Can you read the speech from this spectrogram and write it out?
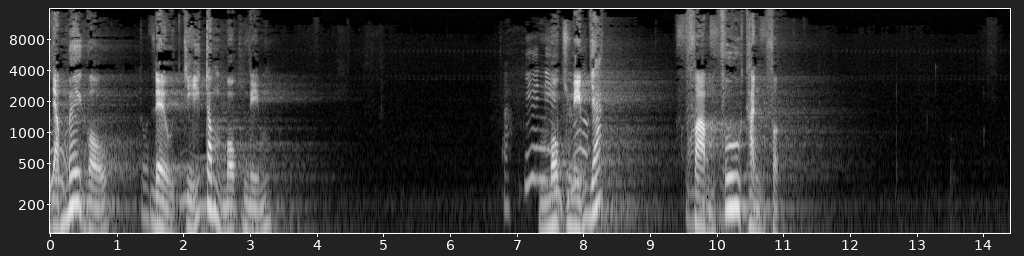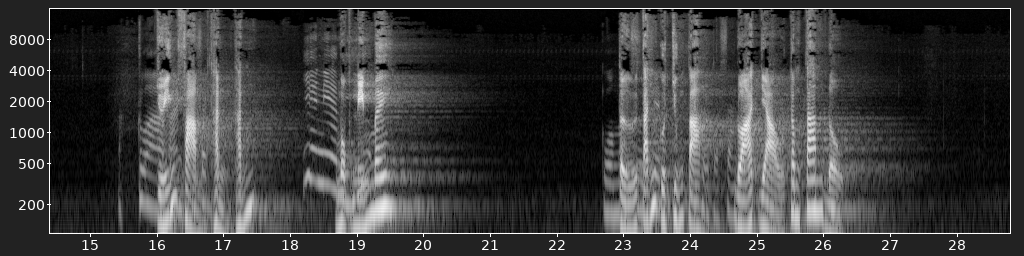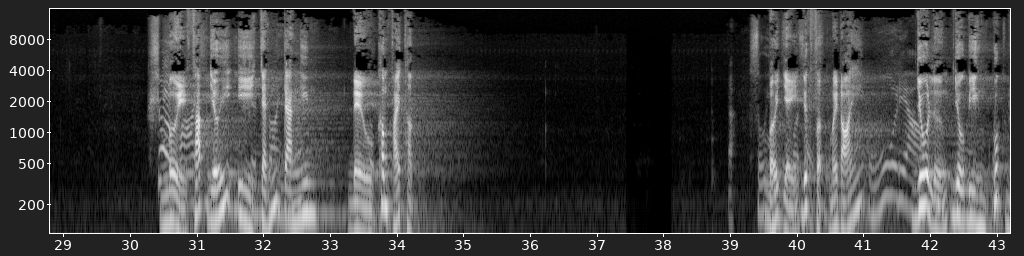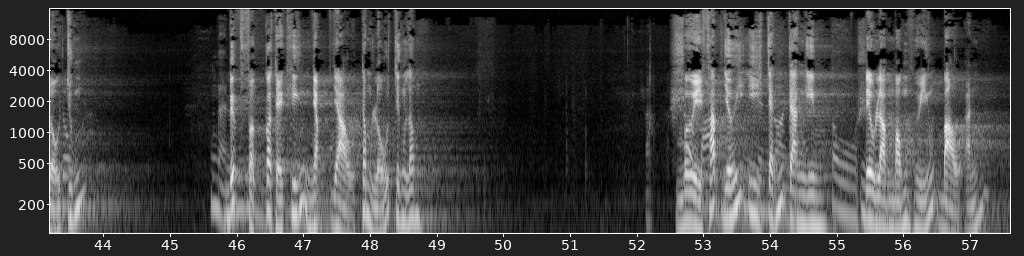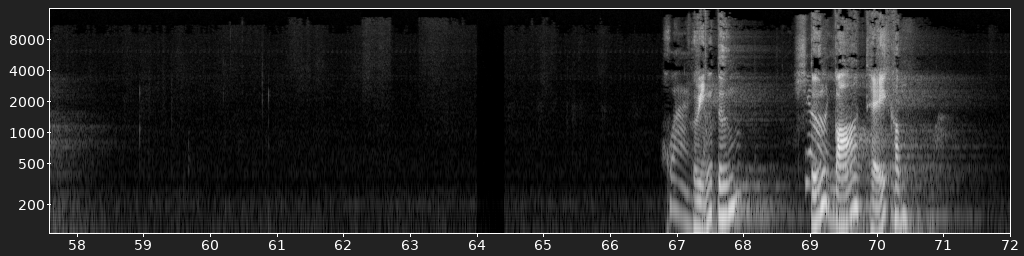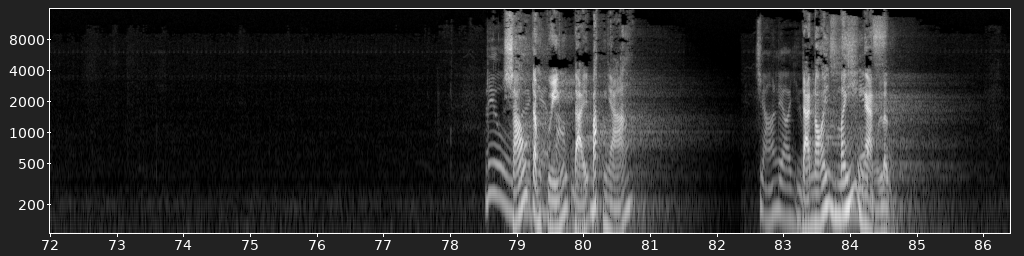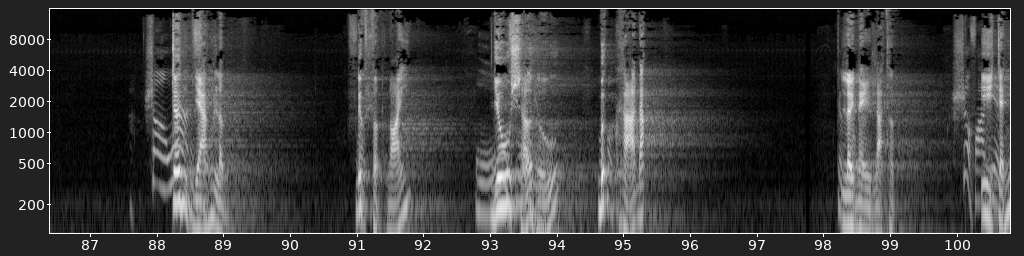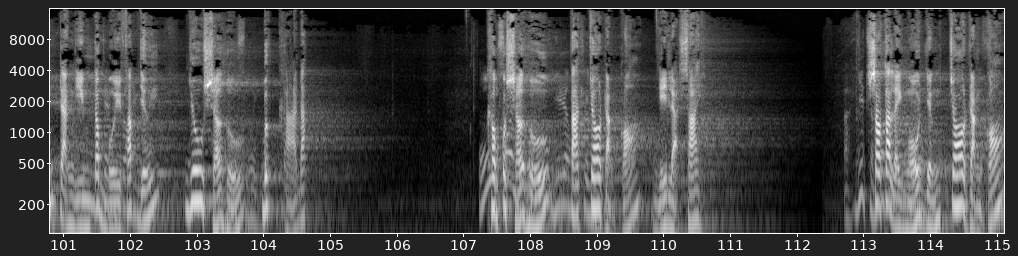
và mê ngộ đều chỉ trong một niệm. Một niệm giác, phàm phu thành phật. Chuyển phàm thành thánh. Một niệm mê. Tự tánh của chúng ta đọa vào trong tam độ mười pháp giới y chánh trang nghiêm đều không phải thật. Bởi vậy đức phật mới nói vô lượng vô biên quốc độ chúng đức phật có thể khiến nhập vào trong lỗ chân lông. Mười pháp giới y chánh trang nghiêm đều là mộng huyễn bào ảnh. Huyễn tướng tướng có thể không sáu trăm quyển đại bát nhã. Đã nói mấy ngàn lần. Trên vạn lần. Đức phật nói vô sở hữu bất khả đắc. Lời này là thật. Y chánh trang nghiêm trong mười pháp giới vô sở hữu bất khả đắc không có sở hữu, ta cho rằng có, vậy là sai. Sao ta lại ngộ nhận cho rằng có?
